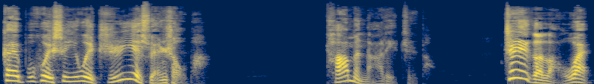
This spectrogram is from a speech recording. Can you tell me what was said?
该不会是一位职业选手吧？他们哪里知道，这个老外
